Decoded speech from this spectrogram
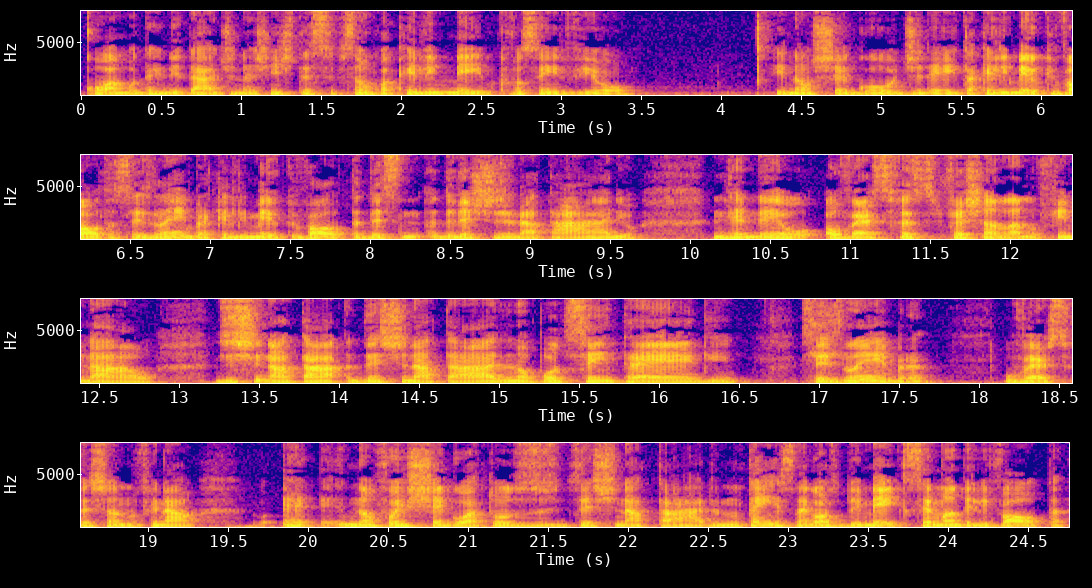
com a modernidade, né, gente? Decepção com aquele e-mail que você enviou e não chegou direito. Aquele e-mail que volta, vocês lembram? Aquele e-mail que volta, destinatário, entendeu? O verso fechando lá no final destinatário não pode ser entregue. Vocês lembram? O verso fechando no final. É, é, não foi chegou a todos os destinatários. Não tem esse negócio do e-mail que você manda ele volta?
